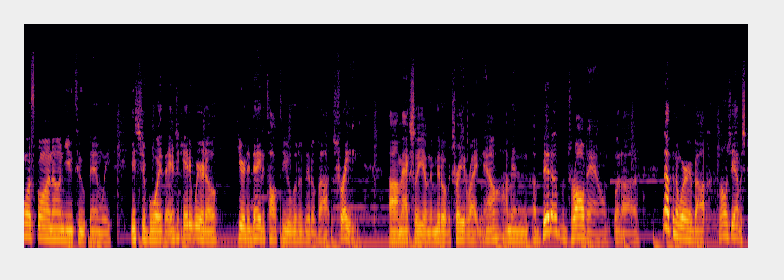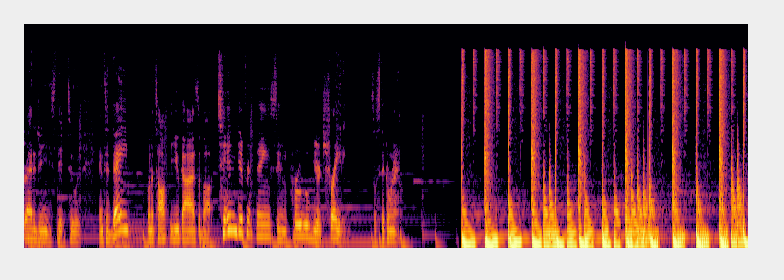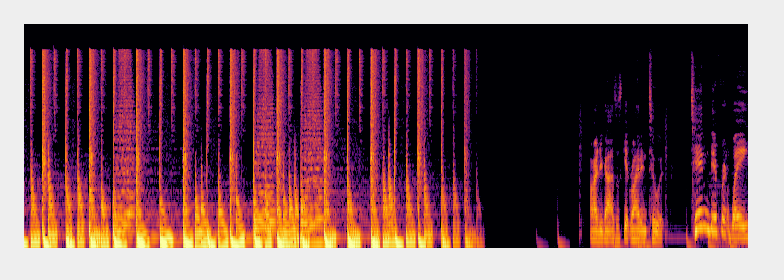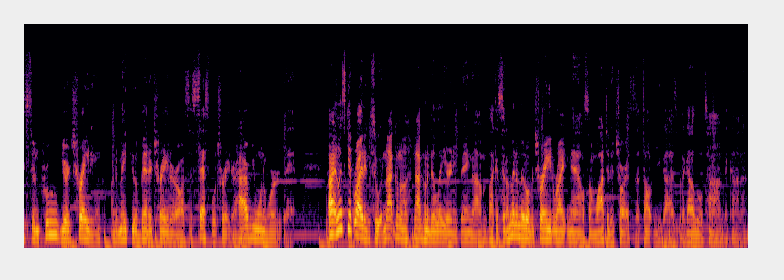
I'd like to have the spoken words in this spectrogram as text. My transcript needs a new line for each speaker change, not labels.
What's going on, YouTube family? It's your boy, the Educated Weirdo, here today to talk to you a little bit about trading. I'm actually in the middle of a trade right now. I'm in a bit of a drawdown, but uh, nothing to worry about as long as you have a strategy and you stick to it. And today, I'm going to talk to you guys about 10 different things to improve your trading. So stick around. All right, you guys, let's get right into it. 10 different ways to improve your trading or to make you a better trader or a successful trader, however you want to word that. All right, let's get right into it. I'm not gonna not gonna delay or anything. Um, like I said, I'm in the middle of a trade right now, so I'm watching the charts as I talk to you guys. But I got a little time to kind of,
